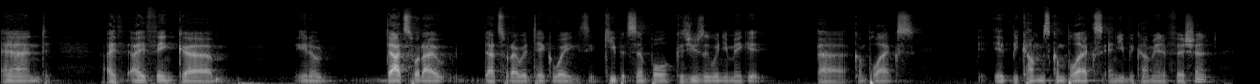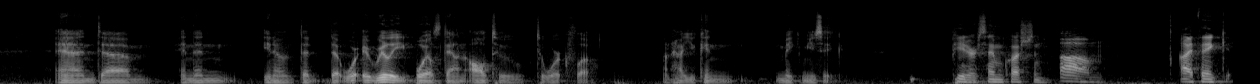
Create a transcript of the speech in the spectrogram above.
And I, I think, um, you know, that's what I, that's what I would take away. Keep it simple, because usually when you make it uh, complex, it becomes complex and you become inefficient. And, um, and then, you know, that, that it really boils down all to, to workflow on how you can make music. Peter, same question. Um, I think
